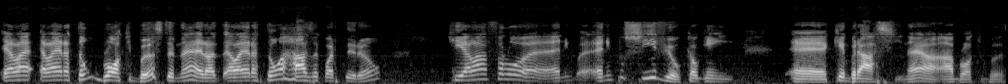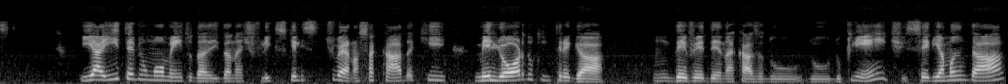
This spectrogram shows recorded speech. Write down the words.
ela, ela era tão blockbuster, né? Era, ela era tão arrasa quarteirão que ela falou é, era, era impossível que alguém é, quebrasse, né? A, a, Blockbuster. E aí teve um momento da, da Netflix que eles tiveram a sacada que melhor do que entregar um DVD na casa do, do, do cliente seria mandar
